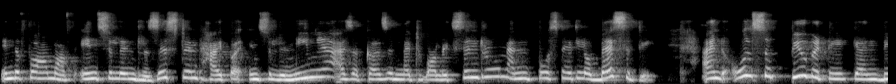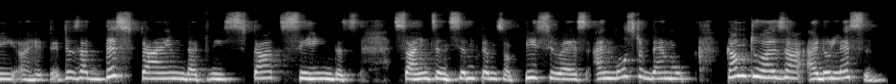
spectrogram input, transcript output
in the form of insulin resistant hyperinsulinemia as occurs in metabolic syndrome and postnatal obesity. And also, puberty can be a hit. It is at this time that we start seeing the signs and symptoms of PCOS, and most of them who come to us are adolescent.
